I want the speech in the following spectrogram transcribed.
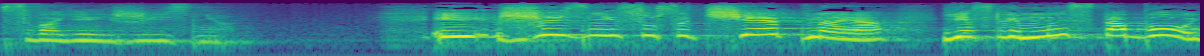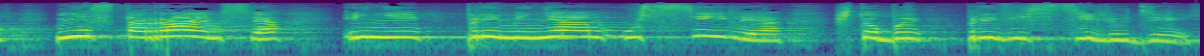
своей жизнью. И жизнь Иисуса тщетная, если мы с тобой не стараемся и не применяем усилия, чтобы привести людей.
